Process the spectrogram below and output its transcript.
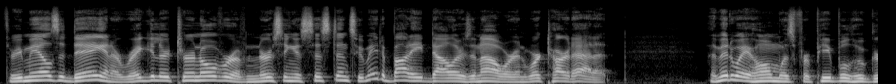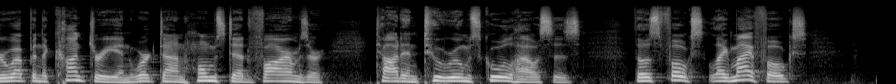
Three meals a day and a regular turnover of nursing assistants who made about $8 an hour and worked hard at it. The Midway home was for people who grew up in the country and worked on homestead farms or taught in two room schoolhouses. Those folks, like my folks,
